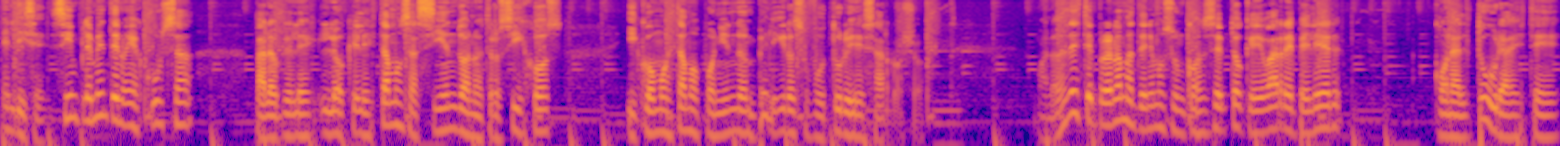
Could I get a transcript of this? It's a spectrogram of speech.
Él dice, simplemente no hay excusa para lo que, le, lo que le estamos haciendo a nuestros hijos y cómo estamos poniendo en peligro su futuro y desarrollo. Bueno, desde este programa tenemos un concepto que va a repeler con altura este,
